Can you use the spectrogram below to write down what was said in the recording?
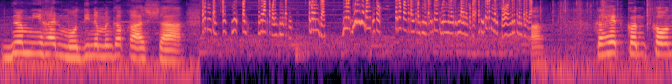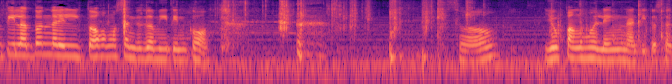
dinamihan mo, di naman kakasya. Ah, kahit kon konti lang to, nalilito ako kung saan gagamitin ko. so, yung panghuling nandito sa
